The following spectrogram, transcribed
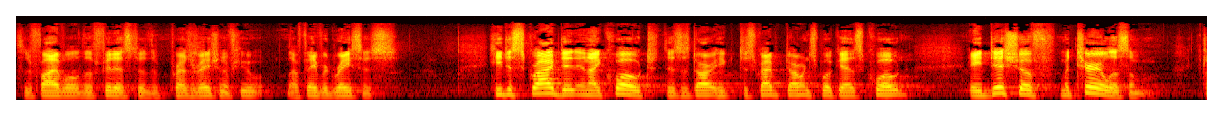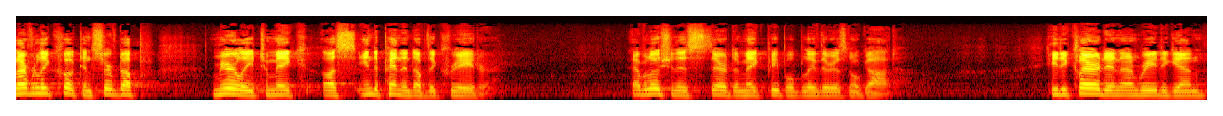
Survival of the Fittest to the Preservation of, Favored Races. He described it, and I quote, this is Dar- he described Darwin's book as, quote, a dish of materialism, cleverly cooked and served up merely to make us independent of the Creator. Evolution is there to make people believe there is no God. He declared, and I read again,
